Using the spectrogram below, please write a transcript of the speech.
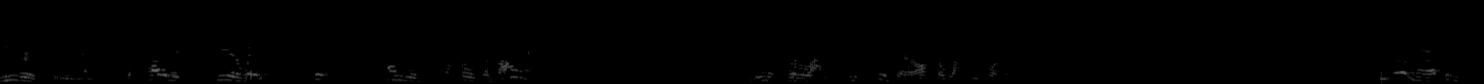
weaver's beam. The head of it here weighs 600 shekels of iron. In this little line, he stood there also watching for him. Can you imagine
